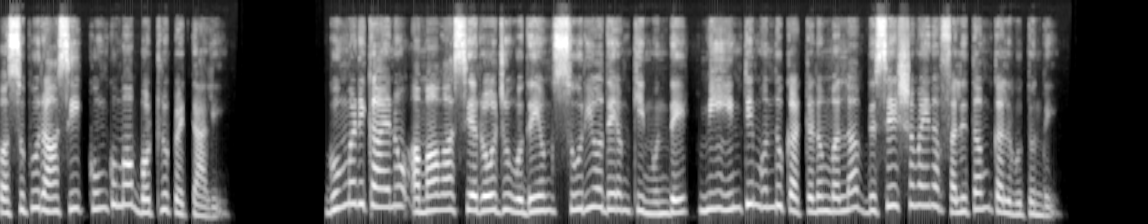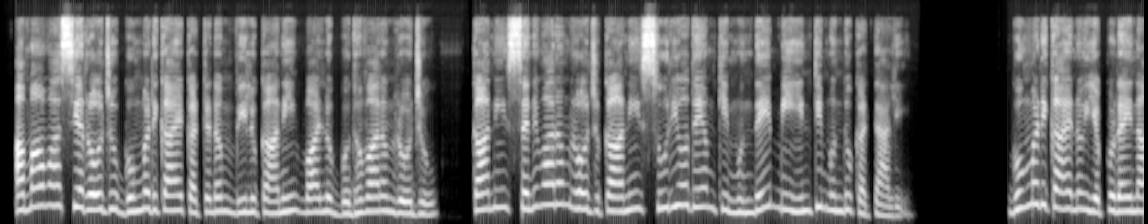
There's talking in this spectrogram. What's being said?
పసుపు రాసి కుంకుమ బొట్లు పెట్టాలి. గుమ్మడికాయను అమావాస్య రోజు ఉదయం సూర్యోదయంకి ముందే మీ ఇంటి ముందు కట్టడం వల్ల విశేషమైన ఫలితం కలుగుతుంది. అమావాస్య రోజు గుమ్మడికాయ కట్టడం వీలు కాని వాళ్ళు బుధవారం రోజు కానీ శనివారం రోజు కానీ సూర్యోదయంకి ముందే మీ ఇంటి ముందు కట్టాలి. గుమ్మడికాయను ఎప్పుడైనా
